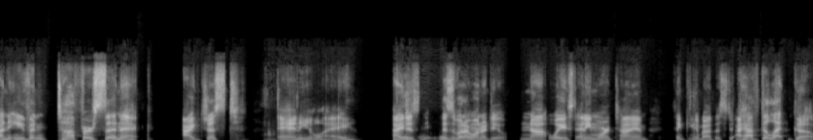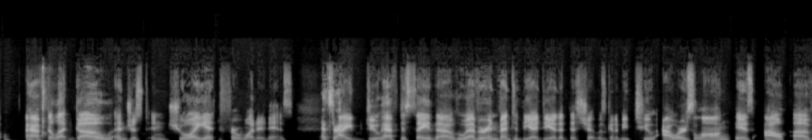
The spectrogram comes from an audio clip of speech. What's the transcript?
An even tougher cynic. I just anyway. I just this is what I want to do. Not waste any more time thinking about this. I have to let go. I have to let go and just enjoy it for what it is. That's right. I do have to say though, whoever invented the idea that this shit was going to be two hours long is out of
